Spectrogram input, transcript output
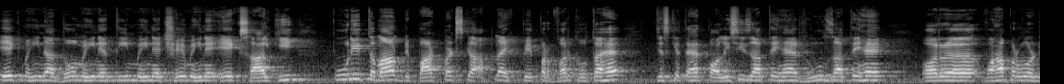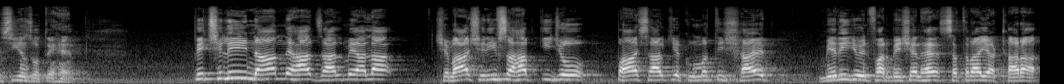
एक महीना, दो महीने, तीन महीने छः महीने, एक साल की पूरी तमाम डिपार्टमेंट्स का अपना एक पेपर वर्क होता है, जिसके तहत पॉलिसीज़ आते हैं रूल्स आते हैं और वहाँ पर वो डिसीजंस होते हैं। पिछली नाम नहाद ज़ालम आला शहबाज शरीफ साहब की जो पाँच साल की हुकूमत थी, शायद मेरी जो इन्फॉर्मेशन है, सत्रह या अठारह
